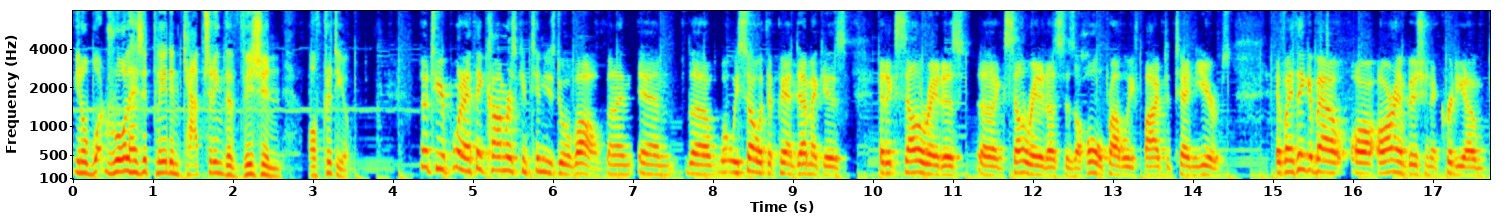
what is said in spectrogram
you know, what role has it played in capturing the vision of Criteo? No, to your point, I think commerce continues to evolve, and and the what we saw with the pandemic is it accelerated us, uh, accelerated us as a whole, probably five to ten years. If I think about our, our ambition at Criteo,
